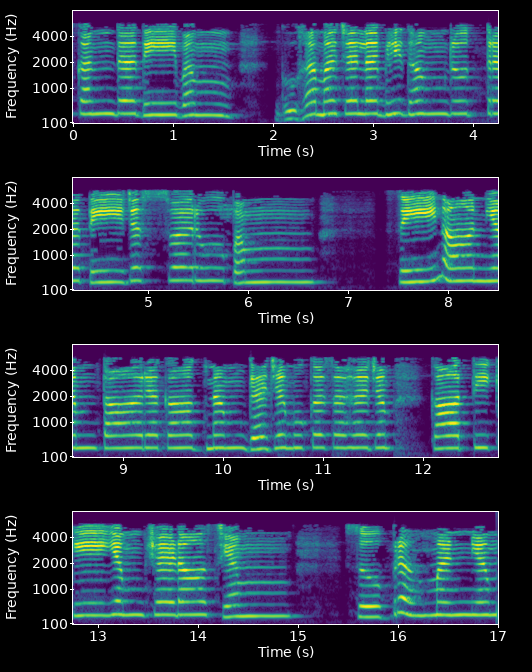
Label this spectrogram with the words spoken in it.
स्कन्ददेवं गुहमचलभिधं रुद्रतेजस्वरूपम् सेनान्यं तारकाग्नं गजमुखसहजं कार्तिकेयं षडास्यम् सुब्रह्मण्यं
